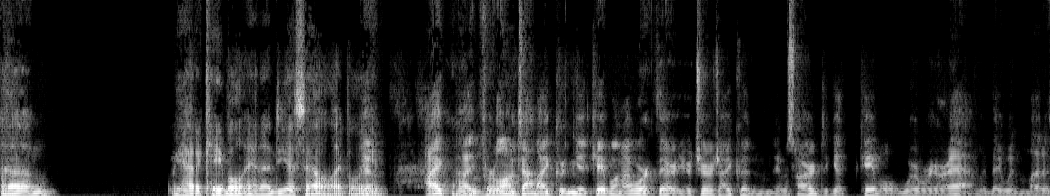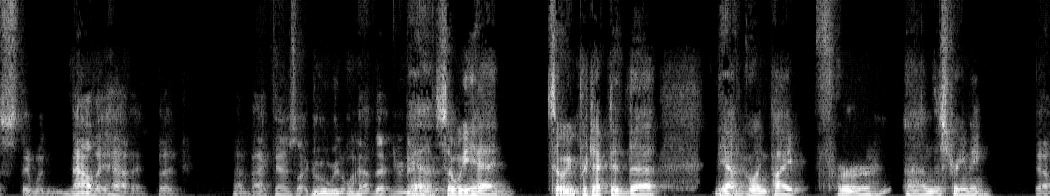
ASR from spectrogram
um we had a cable and a DSL, I believe. I, I Um, for a long time I couldn't get cable. When I worked there at your church, I couldn't. It was hard to get cable where we were at. They wouldn't let us. They wouldn't. Now they have it, but uh, back then it's like, oh we don't have that in your Yeah, neighborhood. so we had so we protected the the outgoing pipe for um, the streaming. yeah.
